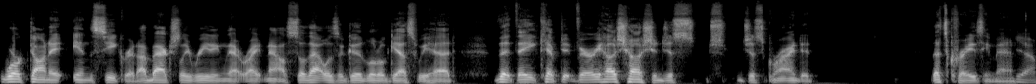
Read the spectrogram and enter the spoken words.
worked on it in secret. I'm actually reading that right now, so that was a good little guess we had that they kept it very hush hush and just just grinded. That's crazy, man. Yeah.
